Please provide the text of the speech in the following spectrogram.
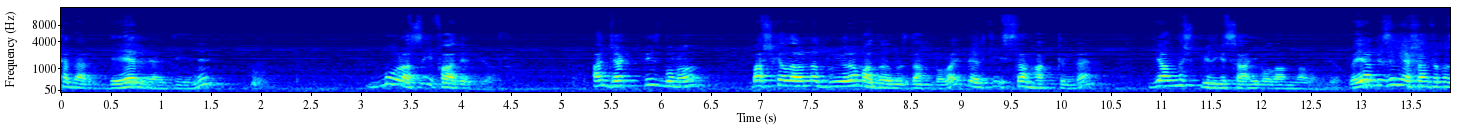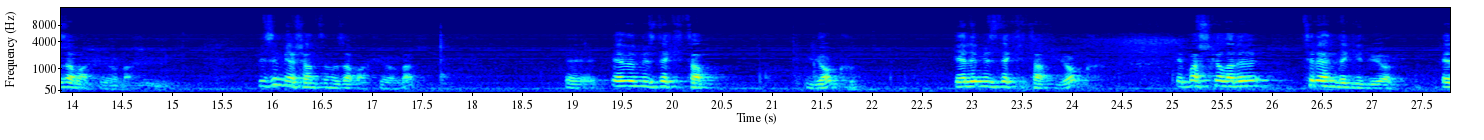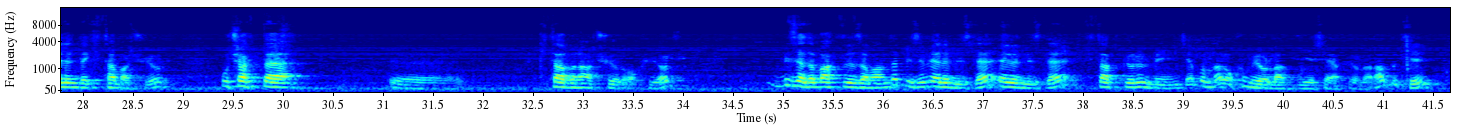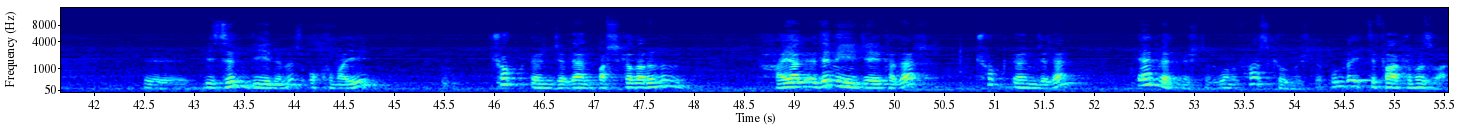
kadar değer verdiğini burası ifade ediyor. Ancak biz bunu başkalarına duyuramadığımızdan dolayı belki İslam hakkında yanlış bilgi sahibi olanlar oluyor. Veya bizim yaşantımıza bakıyorlar. Bizim yaşantımıza bakıyorlar. Ee, evimizde kitap yok. Elimizde kitap yok. E başkaları trende gidiyor. Elinde kitap açıyor. Uçakta e, kitabını açıyor, okuyor. Bize de baktığı zaman da bizim elimizde, evimizde kitap görülmeyince bunlar okumuyorlar diye şey yapıyorlar. Halbuki e, bizim dinimiz okumayı çok önceden başkalarının hayal edemeyeceği kadar çok önceden emretmiştir. Bunu farz kılmıştır. Bunda ittifakımız var.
